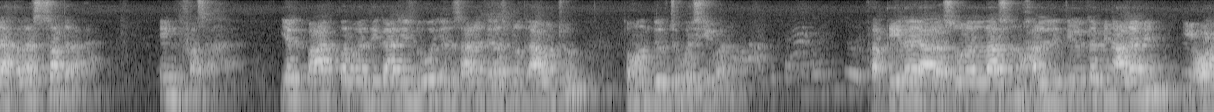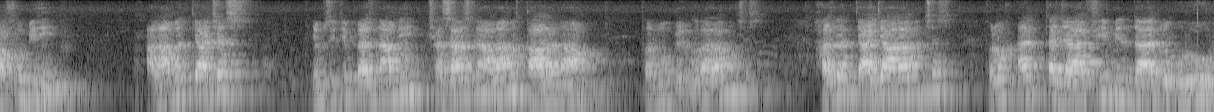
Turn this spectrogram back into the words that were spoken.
دخل صدرا انفسخ ییٚلہِ پاک پروردگار یہِ نوٗر اِنسانس دِلس منٛز ترٛاوان چھُ تُہُنٛد دِل چھُ ؤسیع بنان فقیٖل یا رسول اللہ صلی اللہ علیہ وسلم تِلکہ من علم یعرف به علامت کیا چھس ییٚمہِ سۭتۍ یہِ پرٛزناونہٕ یی چھسا حظ کانٛہہ علامت قالا نام فرمو بالکل علامت چھس حضرت کیا کیا علامت چھس فرمو التجافی من دار الغرور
